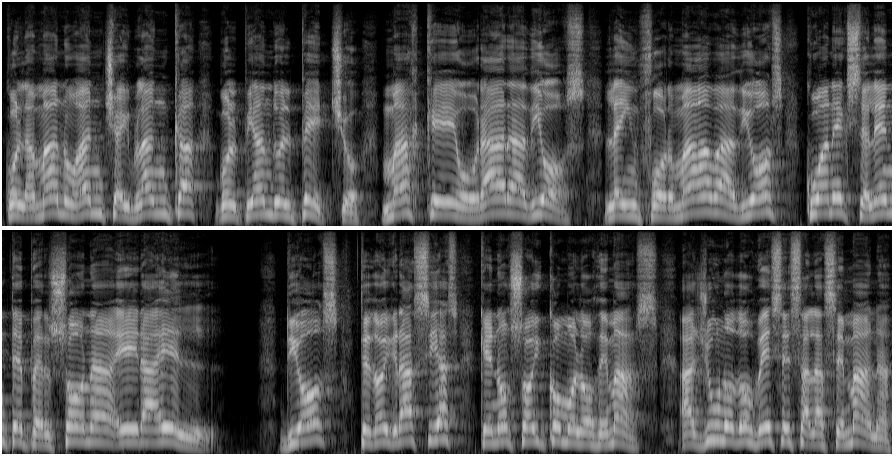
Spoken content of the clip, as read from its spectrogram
con la mano ancha y blanca golpeando el pecho, más que orar a Dios, le informaba a Dios cuán excelente persona era él. Dios, te doy gracias que no soy como los demás. Ayuno dos veces a la semana,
